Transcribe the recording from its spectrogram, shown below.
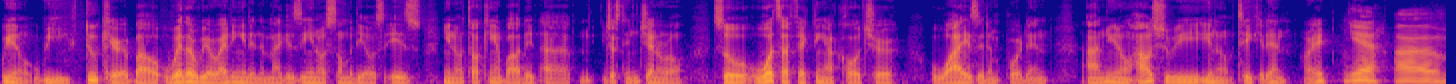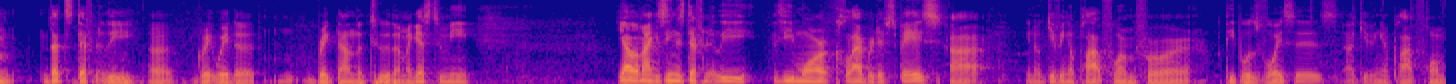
you know we do care about whether we are writing it in the magazine or somebody else is you know talking about it uh, just in general so what's affecting our culture why is it important and you know how should we you know take it in right Yeah, um, that's definitely a great way to break down the two of them. I guess to me, Yawa Magazine is definitely the more collaborative space. Uh, you know, giving a platform for people's voices, uh, giving a platform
